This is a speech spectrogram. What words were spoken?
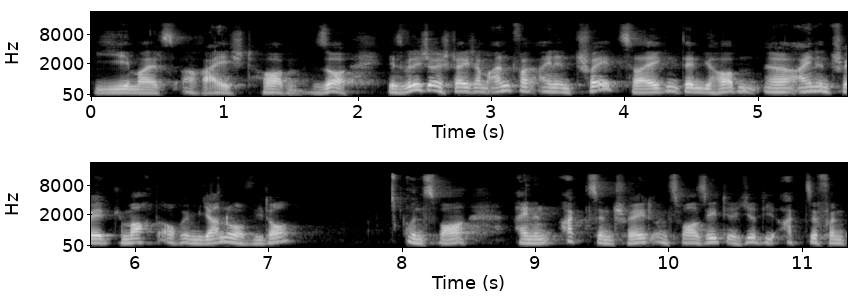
jemals erreicht haben. So, jetzt will ich euch gleich am Anfang einen Trade zeigen, denn wir haben äh, einen Trade gemacht, auch im Januar wieder. Und zwar einen Aktientrade. Und zwar seht ihr hier die Aktie von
